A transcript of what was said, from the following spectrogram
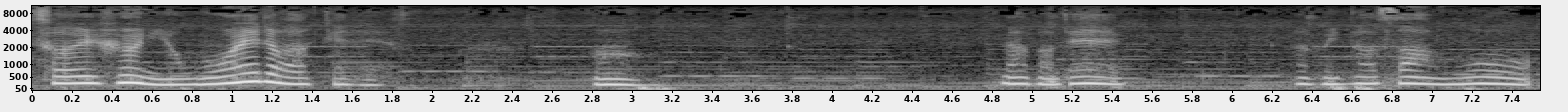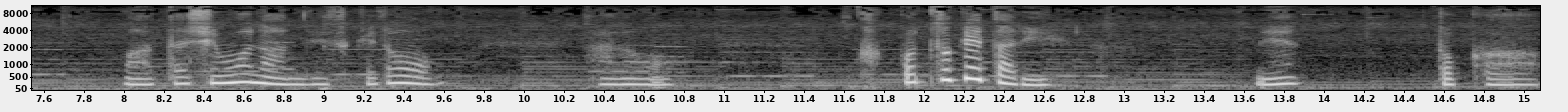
そういう風に思えるわけです。うん。なので、皆さんも、まあ、私もなんですけど、あの、かっこつけたり、ね、とか、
